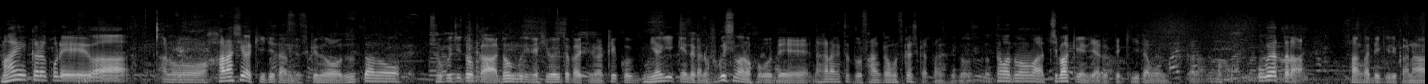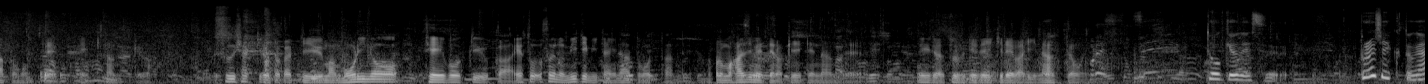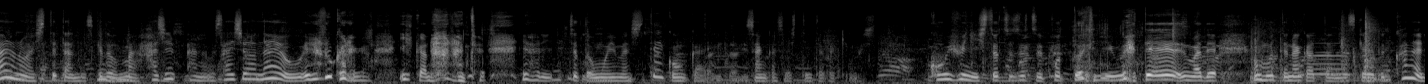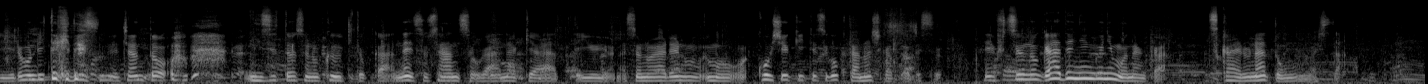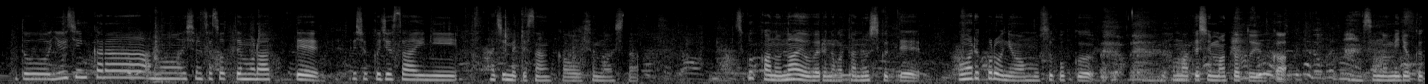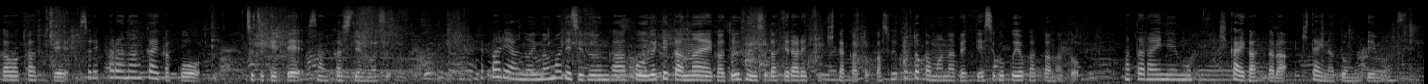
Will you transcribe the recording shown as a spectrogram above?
前からこれはあの話は聞いてたんですけどずっとあの食事とかどんぐりの拾いとかっていうのは結構宮城県とかの福島の方でなかなかちょっと参加難しかったんですけどたまたままあ千葉県でやるって聞いたもんですから、まあ、ここだったら参加できるかなと思って、え来たんですけど数百キロとかっていう、まあ、森の堤防っていうかえそそういうのを見てみたいなと思ったんでこれも初めての経験なんでできれば続けていければいいなって思います。東京です。プロジェクトがあるのは知ってたんですけど、まあ、はじあの最初は苗を植えるのからがいいかななんて やはりちょっと思いまして今回参加させていただきました。こういうふうに一つずつポットに植えてまで思ってなかったんですけれどかなり論理的ですね。ちゃんと 水とその空気とかね酸素がなきゃっていうようなそのあれのもう講習聞いてすごく楽しかったです。普通のガーデニングにもなんか使えるなと思いましたと友人からあの一緒に誘ってもらってで植樹祭に初めて参加をしました。すごくあの苗を植えるのが楽しくて終わる頃にはもうすごくハマってしまったというか、はい、その魅力が分かってそれから何回かこう続けて参加しています。やっぱりあの今まで自分がこう植えてた苗がどういうふうに育てられてきたかとかそういうことが学べてすごく良かったなと。また来年も機会があったら来たいなと思っています。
